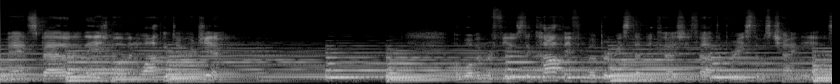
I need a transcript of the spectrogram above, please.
A man spat on an Asian woman walking to her gym. A woman refused a coffee from a barista because she thought the barista was Chinese.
